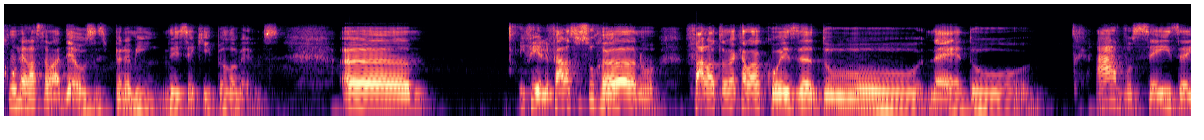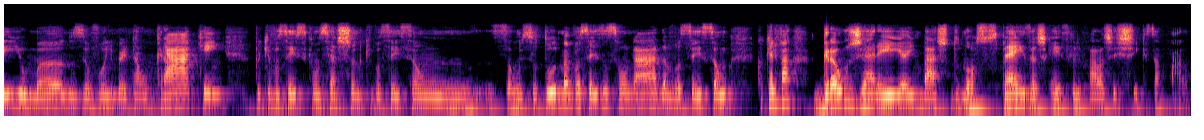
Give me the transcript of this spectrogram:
com relação a deuses, para mim, nesse aqui, pelo menos. Enfim, ele fala sussurrando, fala toda aquela coisa do. né, do. Ah, vocês aí, humanos, eu vou libertar um Kraken, porque vocês ficam se achando que vocês são, são isso tudo, mas vocês não são nada, vocês são. O que ele fala? Grãos de areia embaixo dos nossos pés, acho que é isso que ele fala, achei chique essa fala.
